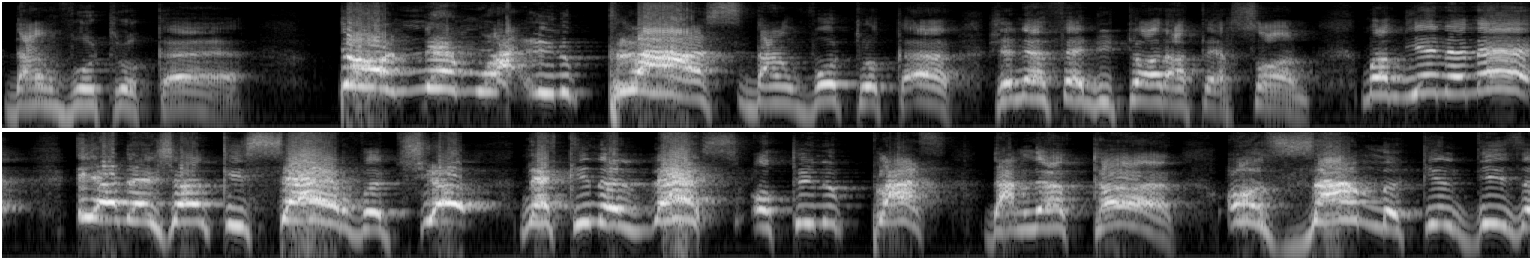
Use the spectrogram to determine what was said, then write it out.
dans votre cœur. Donnez-moi une place dans votre cœur. Je n'ai fait du tort à personne. Mon bien-aimé, il y a des gens qui servent Dieu, mais qui ne laissent aucune place dans leur cœur aux âmes qu'ils disent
